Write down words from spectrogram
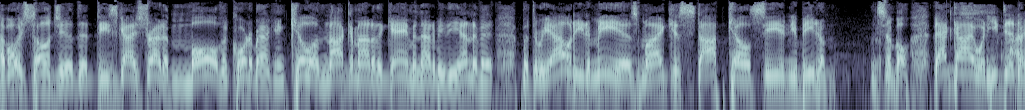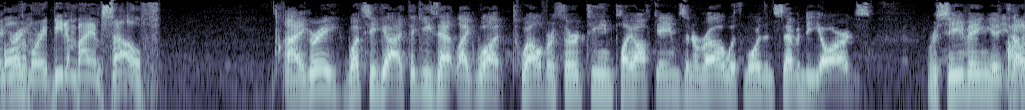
I've always told you that these guys try to maul the quarterback and kill him, knock him out of the game, and that'll be the end of it. But the reality to me is, Mike, is stop Kelce and you beat him. It's simple. That guy, what he did to I agree. Baltimore, he beat him by himself. I agree. What's he got? I think he's at like what, 12 or 13 playoff games in a row with more than 70 yards receiving. You, you know,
